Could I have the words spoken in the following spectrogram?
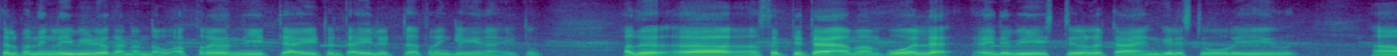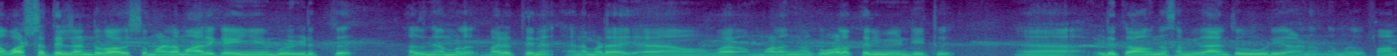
ചിലപ്പോൾ നിങ്ങൾ ഈ വീഡിയോ കണ്ടിട്ടുണ്ടാവും. അത്രയും നീറ്റായിട്ടും ടൈലിട്ട് അത്രയും ക്ലീൻ ആയിട്ടും അത് സെപ്റ്റി ടാ പോലെ അതിന്റെ വേസ്റ്റുകൾ ടാങ്കിൽ സ്റ്റോർ ചെയ്ത് വർഷത്തിൽ രണ്ട് പ്രാവശ്യം മഴ മാറി കഴിയുമ്പോൾ എടുത്ത് അത് നമ്മൾ മരത്തിന് നമ്മുടെ വളങ്ങൾക്ക് വളത്തിന് വേണ്ടിയിട്ട് എടുക്കാവുന്ന സംവിധാനത്തോടു കൂടിയാണ് നമ്മൾ ഫാം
